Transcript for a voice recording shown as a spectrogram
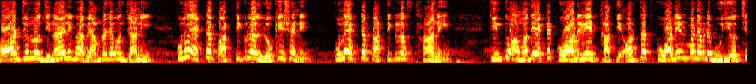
হওয়ার জন্য জেনারেলিভাবে আমরা যেমন জানি, কোনো একটা পার্টিকুলার লোকেশনে কোনো একটা পার্টিকুলার স্থানে কিন্তু আমাদের একটা কোঅর্ডিনেট থাকে। অর্থাৎ কোঅর্ডিনেট মানে আমরা বুঝি হচ্ছে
